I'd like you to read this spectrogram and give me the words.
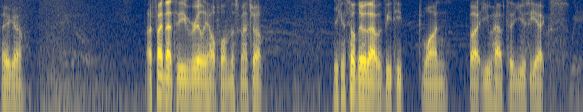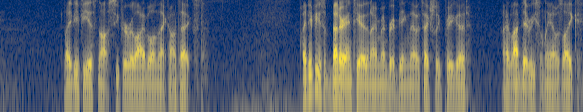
There you go. I find that to be really helpful in this matchup. You can still do that with VT1, but you have to use EX. Light DP is not super reliable in that context. Light DP is a better anti-air than I remember it being, though. It's actually pretty good. I labbed it recently. I was like,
